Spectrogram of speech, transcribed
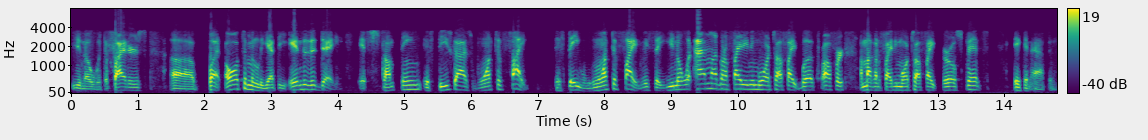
you know, with the fighters. Uh, but ultimately, at the end of the day, if something, if these guys want to fight, if they want to fight, they say, you know what, I'm not going to fight anymore until I fight Bud Crawford. I'm not going to fight anymore until I fight Errol Spence. It can happen.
